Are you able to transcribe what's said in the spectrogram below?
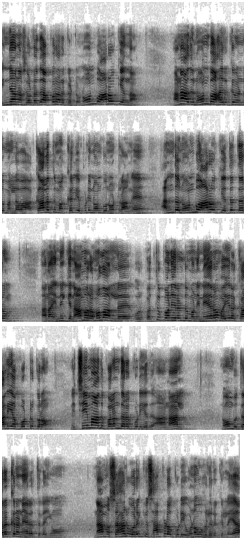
விஞ்ஞானம் சொல்கிறது அப்புறம் இருக்கட்டும். நோன்பு ஆரோக்கியம்தான். ஆனால் அது நோன்பாக இருக்க வேண்டும் அல்லவா அக்காலத்து மக்கள் எப்படி நோன்பு நோட்டுறாங்க அந்த நோன்பு ஆரோக்கியத்தை தரும். ஆனால் இன்றைக்கி நாம் ரமதானில் ஒரு பத்து பன்னிரெண்டு மணி நேரம் வயிறை காலியாக போட்டிருக்கிறோம். நிச்சயமாக அது பலன் தரக்கூடியது. ஆனால் நோன்பு திறக்கிற நேரத்துலையும் நாம் சஹர் வரைக்கும் சாப்பிடக்கூடிய உணவுகள் இருக்கு இல்லையா?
